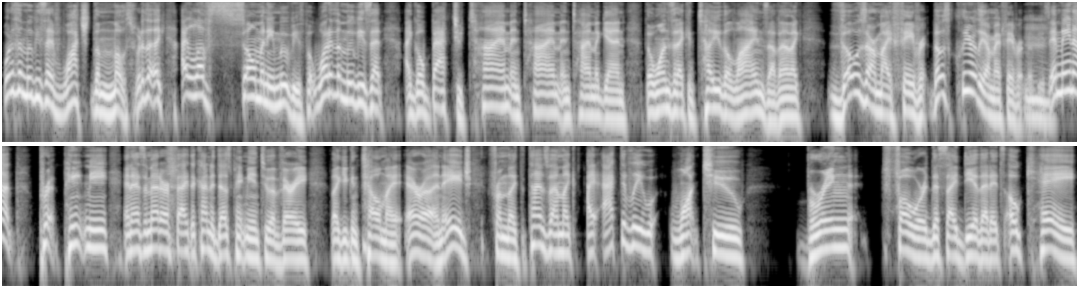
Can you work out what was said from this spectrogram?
what are the movies that I've watched the most? What are the like I love so many movies, but what are the movies that I go back to time and time and time again? The ones that I can tell you the lines of. And I'm like, those are my favorite. Those clearly are my favorite mm. movies. It may not pr- paint me, and as a matter of fact, it kind of does paint me into a very like you can tell my era and age from like the times. But I'm like, I actively want to bring forward this idea that it's okay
